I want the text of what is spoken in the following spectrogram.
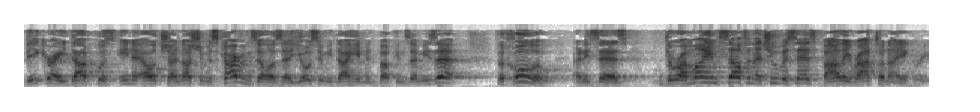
Vikra idabkus ina el kshanashim iskarvim zelazeh, yosim idahim nidbakim zemizeh. V'chulu. And he says, the Ramah himself in that Tshuva says, Bali Ratan, I agree.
